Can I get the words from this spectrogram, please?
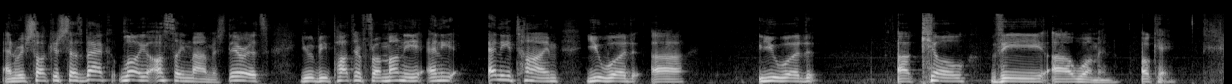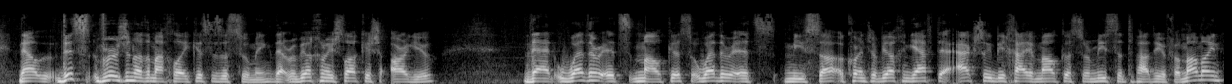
and Reish Lakish says back, loy asain mamish. There it's, you would be pater from money any, any time you would, uh, you would, uh, kill the, uh, woman. Okay. Now, this version of the machlaikis is assuming that Rabbi Yochanan Reish Lakish argue that whether it's Malkus whether it's Misa, according to Rabbi Yochanan, you have to actually be Chayiv Malkus or Misa to pater you from Mamain,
